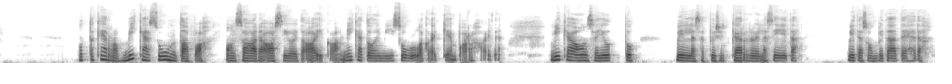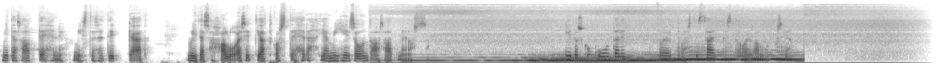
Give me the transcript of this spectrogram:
Mutta kerro, mikä sun tapa on saada asioita aikaan? Mikä toimii sulla kaikkein parhaiten? Mikä on se juttu, millä sä pysyt kärryillä siitä, mitä sun pitää tehdä, mitä sä oot tehnyt, mistä sä tykkäät, mitä sä haluaisit jatkossa tehdä ja mihin suuntaan sä oot menossa. Kiitos kun kuuntelit. Toivottavasti sait tästä oivalluksia.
